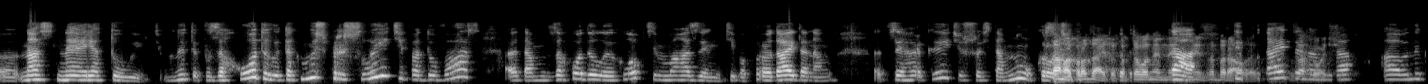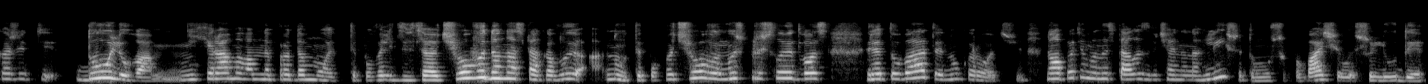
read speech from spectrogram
е, нас не рятують. Вони, типу, заходили, так ми ж прийшли, типу, до вас. е, Там заходили хлопці в магазин, типу, продайте нам цигарки чи щось там. Ну, коротше, Саме продайте, тобто вони не, Так, не забирали. Типу, дайте за нам, да. А вони кажуть, дулю вам, ніхіра ми вам не продамо. Типу, валідзівця, а чого ви до нас так? А ви, ну, типу, по чого ви? Ми ж прийшли від вас рятувати. Ну, коротше. Ну, а потім вони стали, звичайно, нагліше, тому що побачили, що люди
